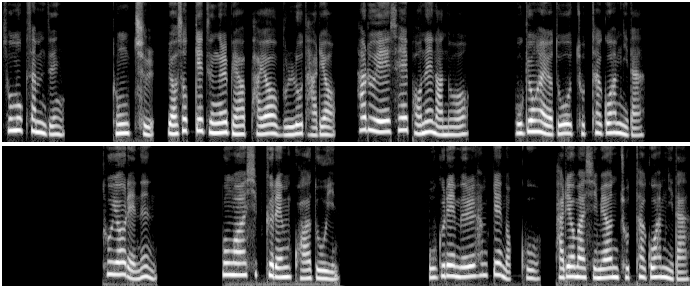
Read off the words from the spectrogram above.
소목삼 등 동출 6개 등을 배합하여 물로 달여 하루에 3번에 나누어 복용하여도 좋다고 합니다. 토열에는 홍화 10g 과도인 5g을 함께 넣고 달여 마시면 좋다고 합니다.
